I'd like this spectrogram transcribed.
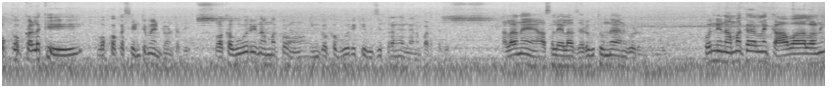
ఒక్కొక్కళ్ళకి ఒక్కొక్క సెంటిమెంట్ ఉంటుంది. ఒక ఊరి నమ్మకం ఇంకొక ఊరికి విచిత్రంగా కనపడుతుంది. అలానే అసలు ఇలా జరుగుతుందా అని కూడా ఉంటుంది. కొన్ని నమ్మకాలని కావాలని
